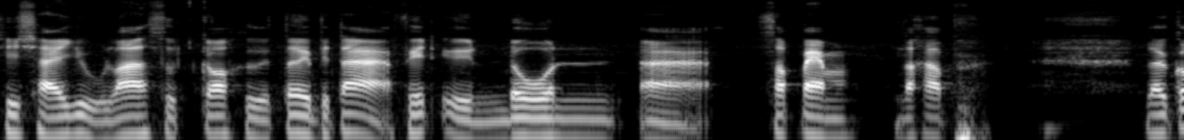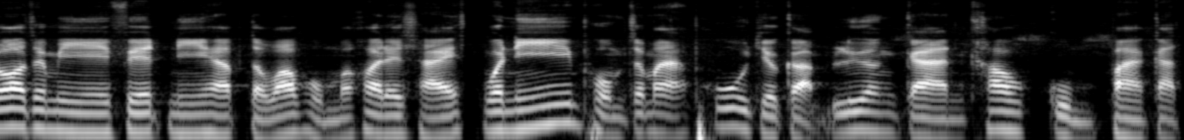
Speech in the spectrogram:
ที่ใช้อยู่ล่าสุดก็คือเต้ยเบต้าเฟซอื่นโดนอ่าสแปมนะครับ แล้วก็จะมีเฟซนี้ครับ แต่ว่าผมไม่ค่อยได้ใช้ วันนี้ผมจะมาพูดเกี่ยวกับเรื่องการเข้ากลุ่มปากัด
